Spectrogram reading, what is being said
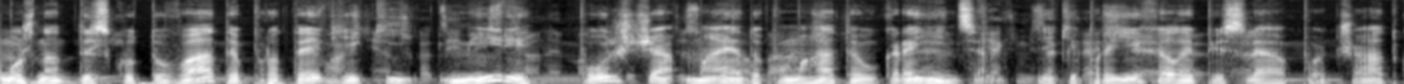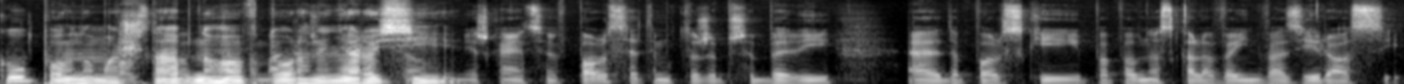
можна дискутувати про те, в якій мірі Польща має допомагати українцям, які приїхали після початку повномасштабного вторгнення Росії. W Polsce, tym, którzy przybyli e, do Polski po pełnoskalowej inwazji Rosji.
